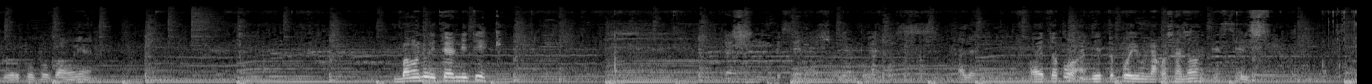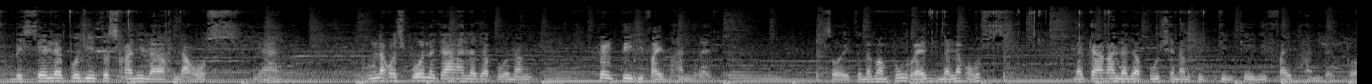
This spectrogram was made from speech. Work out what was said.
Puro po po bango yan. Bango ng eternity. Yan po. Alin? O, ito po. Andito po yung lakos ano. Best, bestseller po dito sa kanila, lakos. Yan. Ang lakos po, nagkakalaga po ng 12 KD 500. So, ito naman pong red na lakos, nagkakalaga po siya ng 15 KD 500 po.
